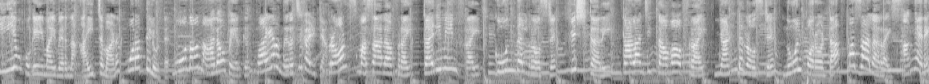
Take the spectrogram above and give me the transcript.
തീയും പുകയുമായി വരുന്ന ഐറ്റമാണ് മുറത്തിലൂട്ട്. മൂന്നോ നാലോ പേർക്ക് വയർ നിറച്ച് കഴിക്കാം. Prawns masala fry karimeen fry koonthal roast fish curry kalanchi tawa fry njandu roast nool porotta masala റൈസ്. അങ്ങനെ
